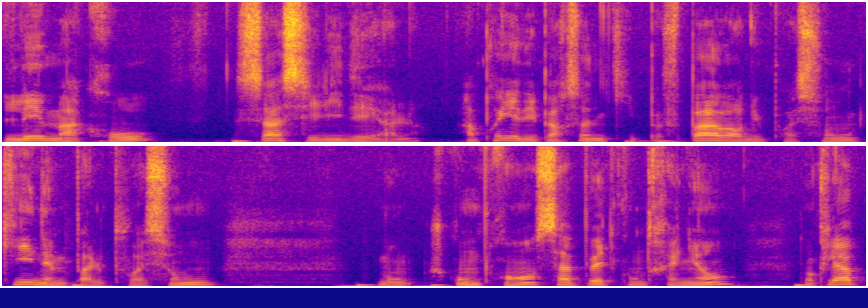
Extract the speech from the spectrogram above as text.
les maquereaux, ça c'est l'idéal. Après, il y a des personnes qui ne peuvent pas avoir du poisson, qui n'aiment pas le poisson. Bon, je comprends, ça peut être contraignant. Donc là,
